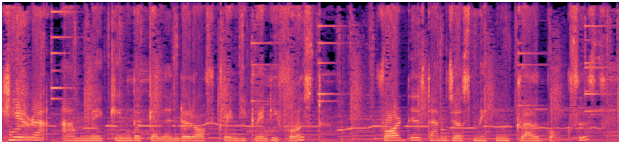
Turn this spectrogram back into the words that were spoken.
Here I am making the calendar of 2021. For this I am just making 12 boxes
